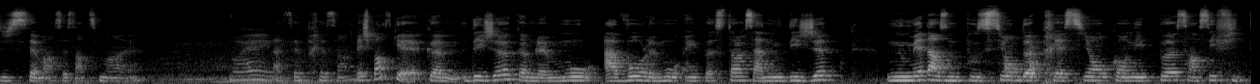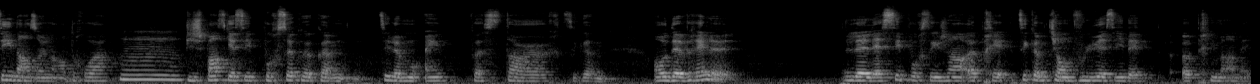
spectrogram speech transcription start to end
justement ce sentiment euh, ouais. assez présent. Mais je pense que comme déjà comme le mot avoir le mot imposteur, ça nous déjà nous met dans une position d'oppression, qu'on n'est pas censé fitter dans un endroit. Hmm. Puis je pense que c'est pour ça que, comme, tu sais, le mot imposteur, c'est comme, on devrait le laisser pour ces gens tu sais, comme qui ont voulu essayer d'être opprimants, mais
